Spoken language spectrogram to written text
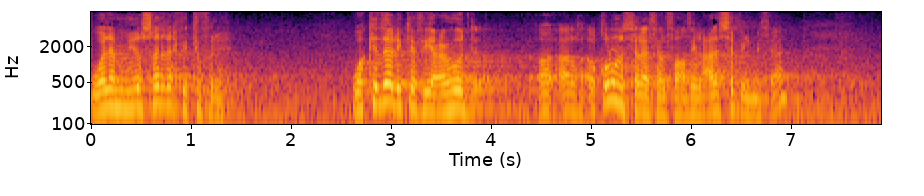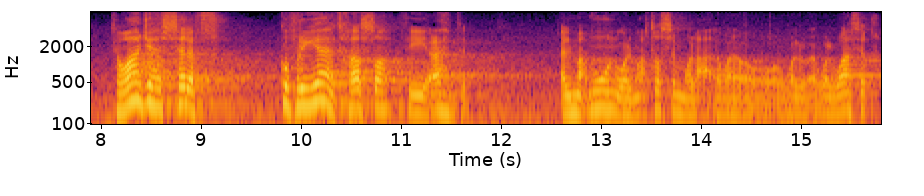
ولم يصرح بكفره. وكذلك في عهود القرون الثلاثة الفاضلة على سبيل المثال تواجه السلف كفريات خاصة في عهد المأمون والمعتصم والواثق.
